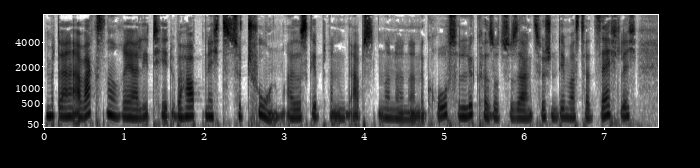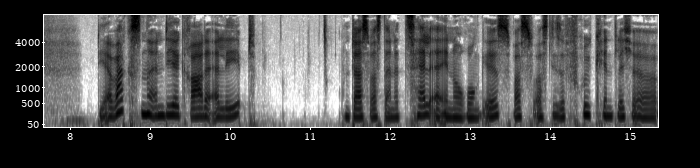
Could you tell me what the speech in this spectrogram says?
mit deiner Erwachsenenrealität überhaupt nichts zu tun. Also es gibt eine, eine, eine große Lücke sozusagen zwischen dem, was tatsächlich die Erwachsene in dir gerade erlebt und das, was deine Zellerinnerung ist, was, was diese frühkindliche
